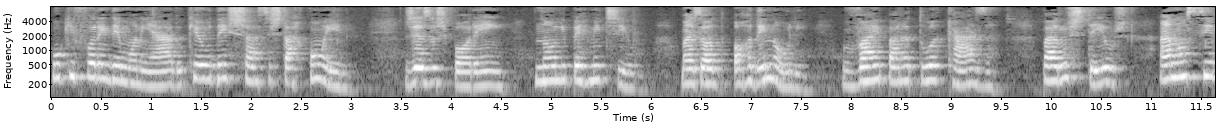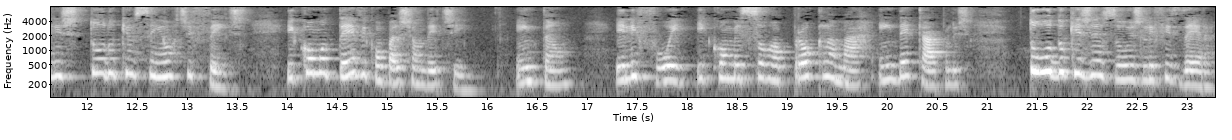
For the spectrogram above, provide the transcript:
o que for endemoniado que o deixasse estar com ele. Jesus, porém, não lhe permitiu, mas ordenou-lhe: Vai para a tua casa, para os teus, anuncia-lhes tudo o que o Senhor te fez e como teve compaixão de ti. Então ele foi e começou a proclamar em Decápolis tudo o que Jesus lhe fizera,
